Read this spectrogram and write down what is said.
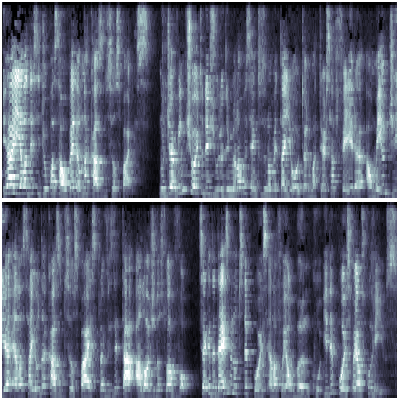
E aí ela decidiu passar o verão na casa dos seus pais. No dia 28 de julho de 1998, era uma terça-feira, ao meio-dia, ela saiu da casa dos seus pais para visitar a loja da sua avó. Cerca de 10 minutos depois, ela foi ao banco e depois foi aos correios.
